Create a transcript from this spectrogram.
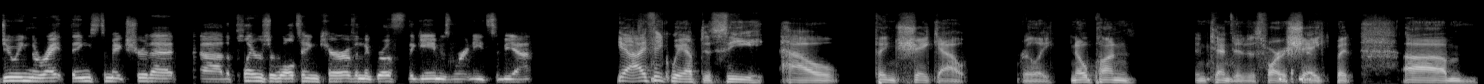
doing the right things to make sure that uh, the players are well taken care of and the growth of the game is where it needs to be at. Yeah, I think we have to see how things shake out. Really, no pun intended as far as shake, but um,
